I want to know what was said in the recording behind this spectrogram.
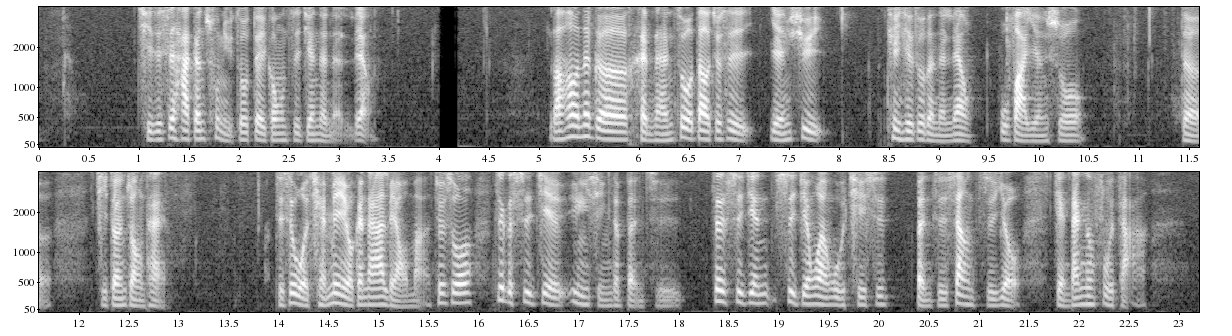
其实是他跟处女座对宫之间的能量。然后那个很难做到，就是延续天蝎座的能量，无法言说的极端状态。只是我前面有跟大家聊嘛，就是说这个世界运行的本质，这世间世间万物其实本质上只有简单跟复杂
